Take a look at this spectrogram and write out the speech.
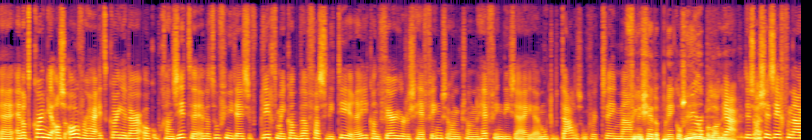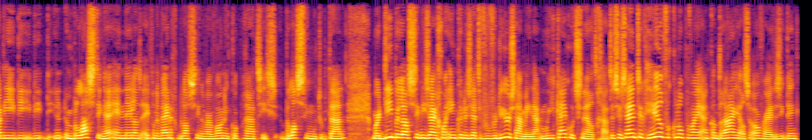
Uh, en dat kan je als overheid, kan je daar ook op gaan zitten. En dat hoef je niet eens te verplichten, maar je kan het wel faciliteren. Je kan de verhuurdersheffing, zo'n zo'n heffing die zij uh, moeten betalen, is ongeveer twee maanden. Financiële prikkels heel belangrijk. Ja, dus ja. als je zegt van nou, die, die, die, die, een belastingen, in Nederland is een van de weinige belastingen waar woningcorporaties belasting moeten betalen. Maar die belasting die zij gewoon in kunnen zetten voor verduurzaming. Nou, dan moet je kijken hoe het snel het gaat. Dus er zijn natuurlijk heel veel knoppen waar je aan kan draaien als overheid. Dus ik denk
